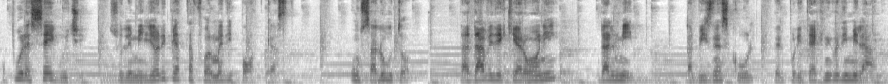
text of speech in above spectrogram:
oppure seguici sulle migliori piattaforme di podcast. Un saluto da Davide Chiaroni, dal MIP, la Business School del Politecnico di Milano.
